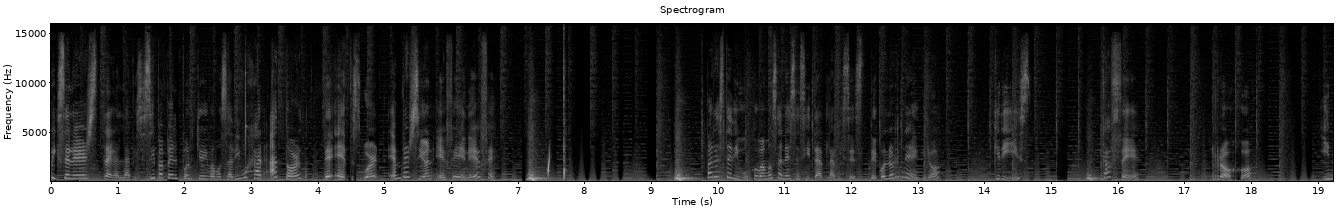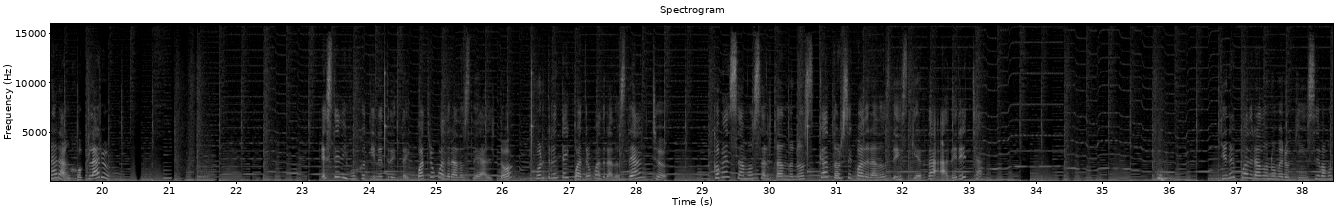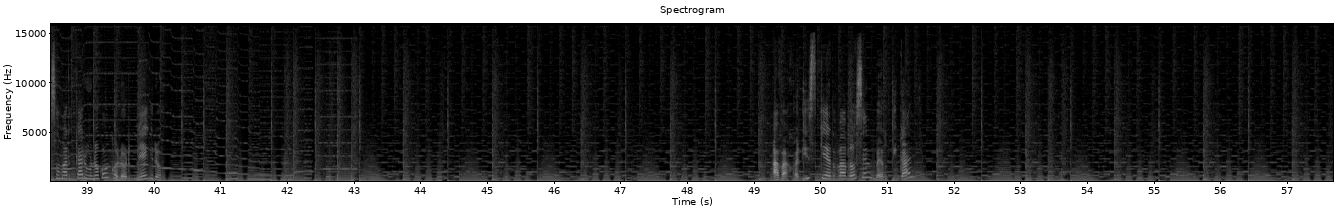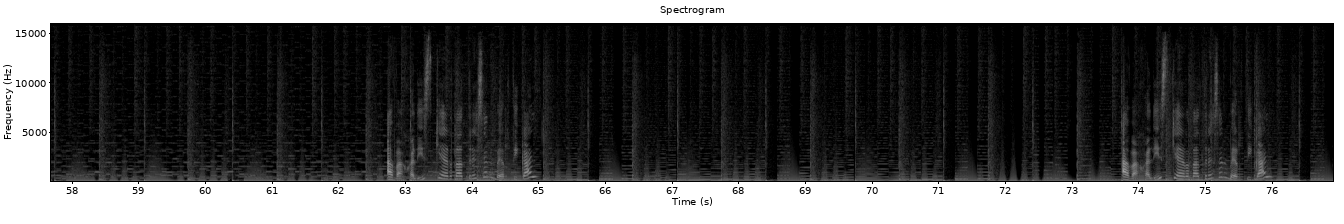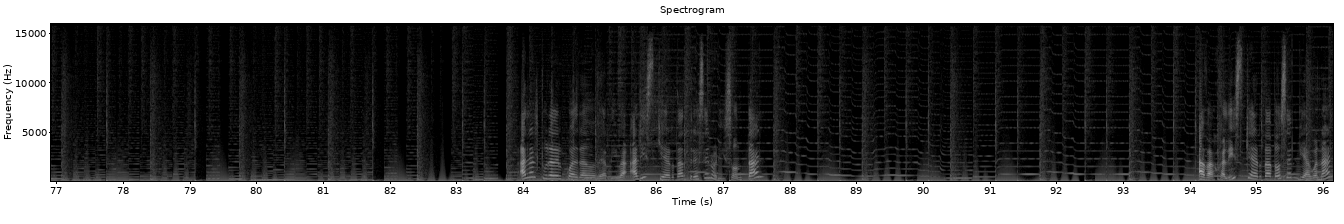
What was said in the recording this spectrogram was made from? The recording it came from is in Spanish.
Pixelers, traigan lápices y papel porque hoy vamos a dibujar a Thor de Edgeworth en versión FNF. Para este dibujo vamos a necesitar lápices de color negro, gris, café, rojo y naranjo claro. Este dibujo tiene 34 cuadrados de alto por 34 cuadrados de ancho. Comenzamos saltándonos 14 cuadrados de izquierda a derecha. Y en el cuadrado número 15 vamos a marcar uno con color negro. Abajo a la izquierda, dos en vertical. Abajo a la izquierda, 3 en vertical. Abajo a la izquierda, 3 en vertical. A la altura del cuadrado de arriba, a la izquierda, 3 en horizontal. Abajo a la izquierda, 2 en diagonal.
